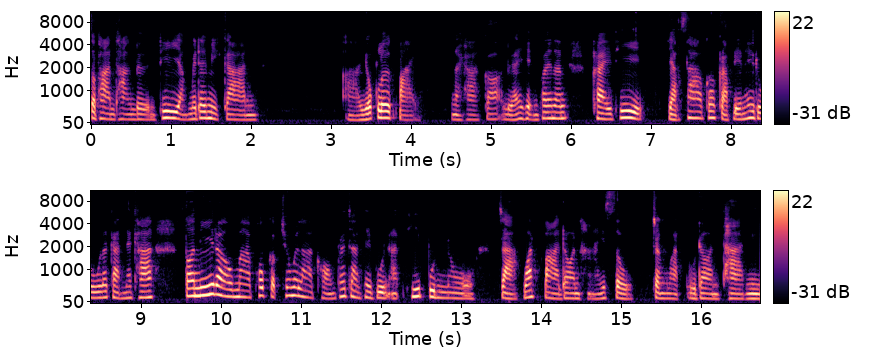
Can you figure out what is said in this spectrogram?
สะพานทางเดินที่ยังไม่ได้มีการยกเลิกไปนะคะ ก็เหลือให้เห็นเพราะฉะนั้นใครที่อยากทราบก็กลับเรียนให้รู้แล้วกันนะคะ ตอนนี้เรามาพบกับช่วงเวลาของพระอาจารย์ไพบุญอภิปุณโน จากวัดป่าดอนหายโศก จังหวัดอุดรธานี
